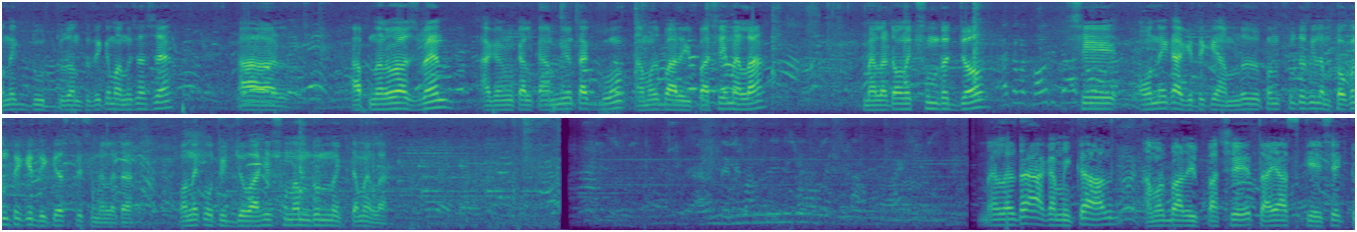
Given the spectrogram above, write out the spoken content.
অনেক দূর দূরান্ত থেকে মানুষ আসে। আর আপনারাও আসবেন। আগামীকালকে আমিও থাকব। আমার বাড়ির পাশে মেলা। মেলাটা অনেক সৌন্দর্য। সে অনেক আগে থেকে আমরা যখন ছোট ছিলাম, তখন থেকে দেখে আসতেছি মেলাটা। অনেক ঐতিহ্যবাহী, সুনামধন্য একটা মেলা। মেলাটা আগামীকাল আমার বাড়ির পাশে। তাই আজকে এসে একটু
